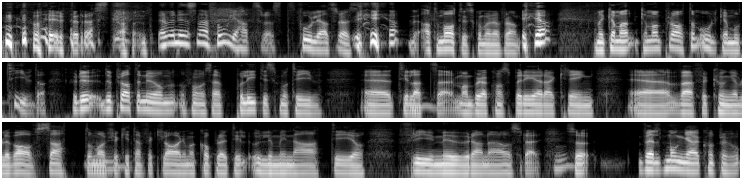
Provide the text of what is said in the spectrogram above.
Vad är det för röst använder? Nej men det är en sån här foliehattsröst. Foliehattsröst ja. Automatiskt kommer den fram ja. Men kan man, kan man prata om olika motiv då? För du, du pratar nu om någon form av så här politiskt motiv eh, till Mm. att så här, man börjar konspirera kring eh, varför kungen blev avsatt och man Mm. försöker hitta en förklaring, man kopplar det till Illuminati och frimurarna och sådär Mm. Så väldigt många konspiration,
